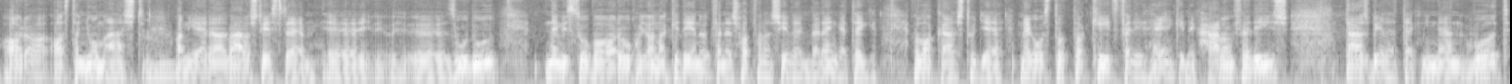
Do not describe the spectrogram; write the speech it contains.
arra azt a nyomást, uh mhm. -huh. ami erre a városrészre zúdul. Nem is szóval arról, hogy annak idején 50-es, 60-as években rengeteg lakást ugye megosztottak, két felé helyenként még három felé is, társbéletek, minden volt.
